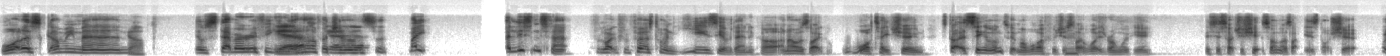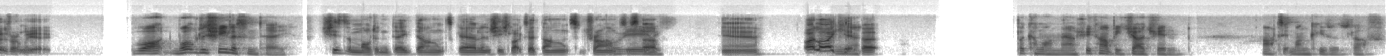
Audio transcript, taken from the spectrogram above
what a scummy man. God. He'll stab her if he Yeah, half a yeah, yeah. chance. Mate, I listened to that for like for the first time in years the other day in the car, and I was like, "What a tune!" Started singing along to it. My wife was just Mm. like, "What is wrong with you? This is such a shit song." I was like, "It's not shit. What is wrong with you?" What What does she listen to? She's a modern day dance girl, and she likes to dance and trance and Oh, really? stuff. Yeah, I like Yeah. it, but But come on now, she can't be judging Arctic Monkeys and stuff.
